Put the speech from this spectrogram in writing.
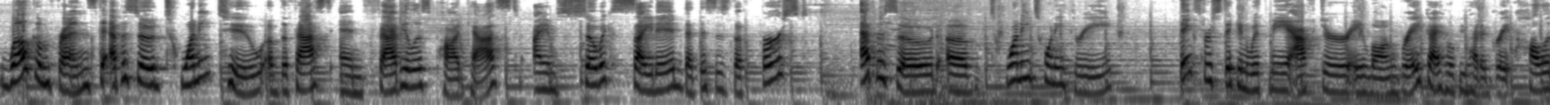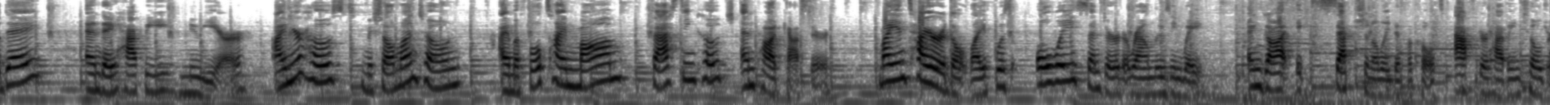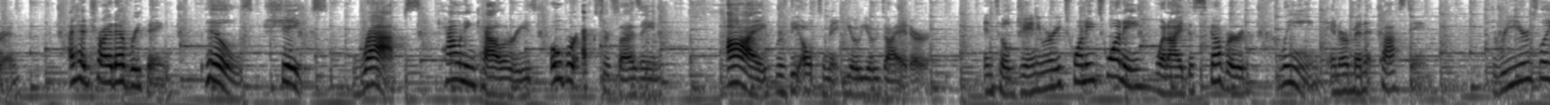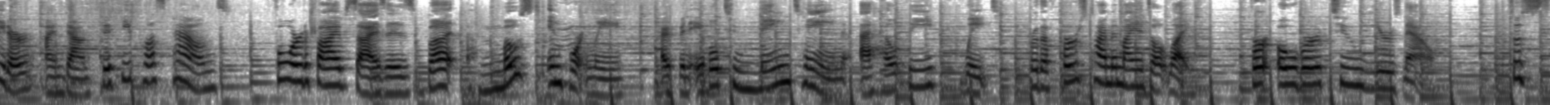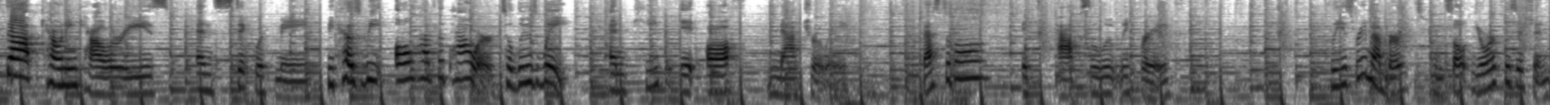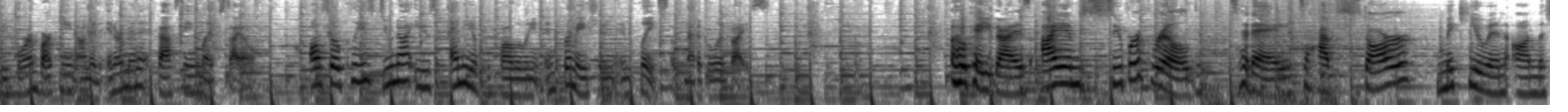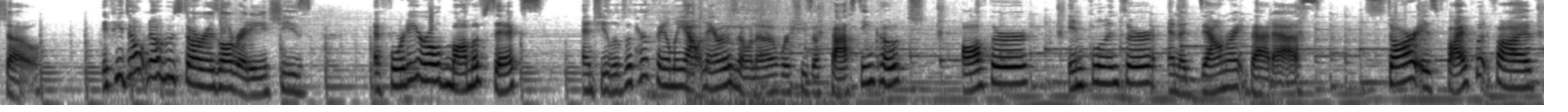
Welcome, friends, to episode 22 of the Fast and Fabulous podcast. I am so excited that this is the first episode of 2023. Thanks for sticking with me after a long break. I hope you had a great holiday and a happy new year. I'm your host, Michelle Montone. I'm a full time mom, fasting coach, and podcaster. My entire adult life was always centered around losing weight and got exceptionally difficult after having children. I had tried everything pills, shakes, wraps, counting calories, over exercising. I was the ultimate yo yo dieter until January 2020 when I discovered clean intermittent fasting. Three years later, I'm down 50 plus pounds, four to five sizes, but most importantly, I've been able to maintain a healthy weight for the first time in my adult life for over two years now. So stop counting calories and stick with me because we all have the power to lose weight and keep it off naturally. Best of all, it's absolutely free. Please remember to consult your physician before embarking on an intermittent fasting lifestyle. Also, please do not use any of the following information in place of medical advice. Okay, you guys, I am super thrilled today to have Star McEuen on the show. If you don't know who Star is already, she's a 40 year old mom of six, and she lives with her family out in Arizona, where she's a fasting coach, author, influencer, and a downright badass. Star is five foot five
